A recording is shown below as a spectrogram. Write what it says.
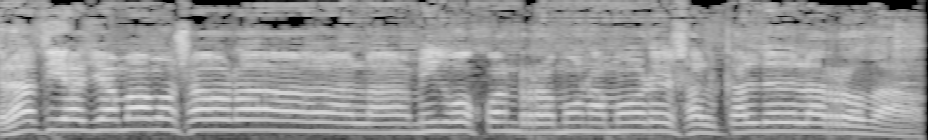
Gracias. Llamamos ahora al amigo Juan Ramón Amores, alcalde de La Roda.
